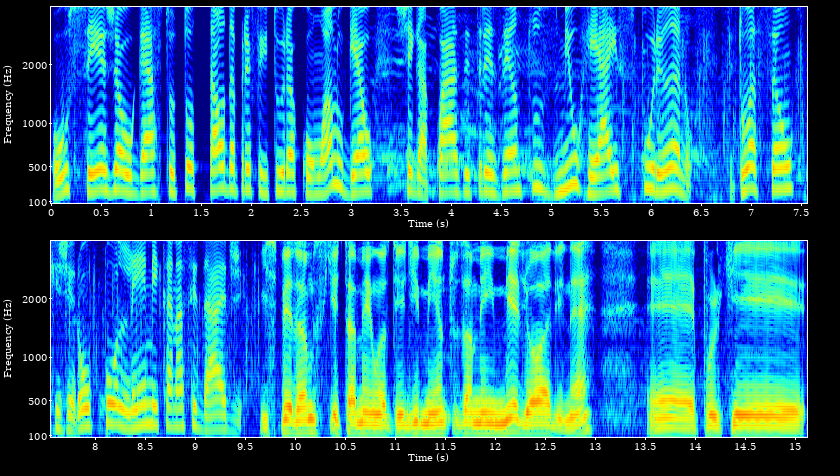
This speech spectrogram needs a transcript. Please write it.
Ou seja, o gasto total da Prefeitura com o aluguel chega a quase 300 mil reais por ano. Situação que gerou polêmica na cidade. Esperamos que também o atendimento também melhore, né? É, porque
